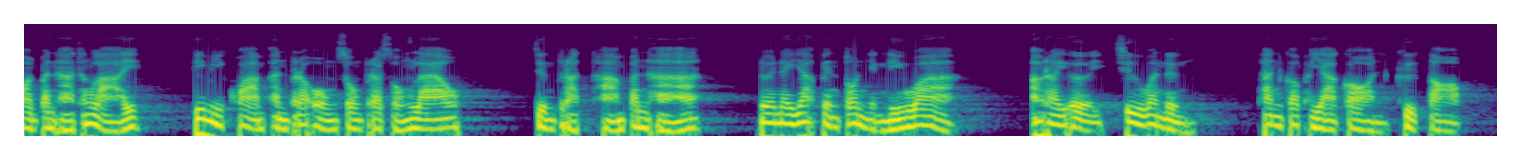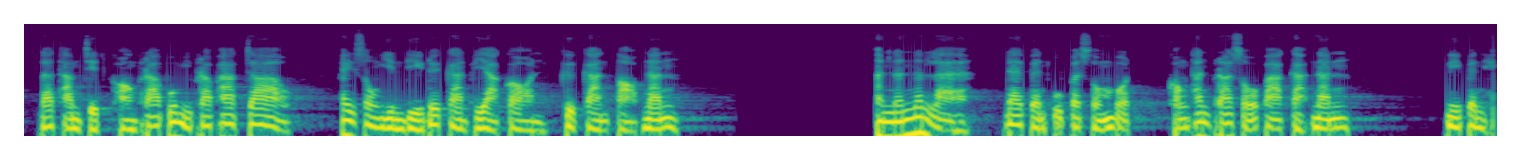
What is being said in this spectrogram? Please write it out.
กรณ์ปัญหาทั้งหลาย ที่มีความอันพระองค์ทรงประสงค์แล้ว จึงตรัสถามปัญหา โดยในยะเป็นต้นอย่างนี้ว่า อะไรเอ่ย ชื่อว่าหนึ่ง ท่านก็พยากรณ์คือตอบ และทำจิตของพระผู้มีพระภาคเจ้า ให้ทรงยินดีด้วยการพยากรณ์คือการตอบนั้น อันนั้นนั่นแหละได้เป็นอุปสมบทของท่านพระโสปากะนั้น นี้เป็นเห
